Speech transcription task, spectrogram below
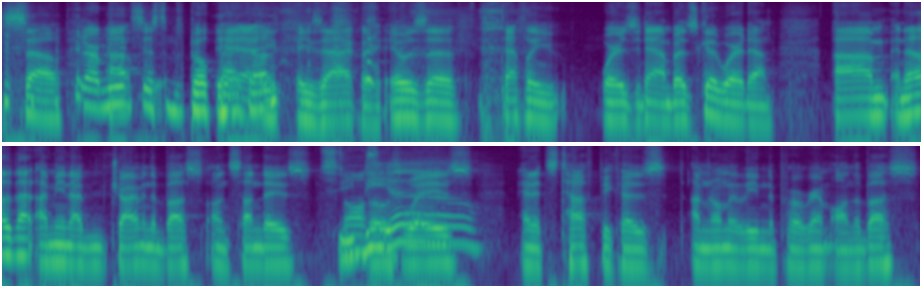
So Get our immune uh, system's built back yeah, up. e- exactly. It was a definitely wears you down, but it's good wear it down. Um, and other than that, I mean, I'm driving the bus on Sundays both ways, and it's tough because I'm normally leading the program on the bus,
